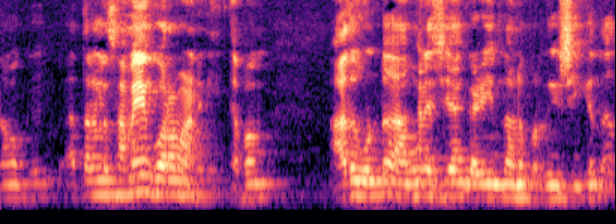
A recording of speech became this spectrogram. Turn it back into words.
നമുക്ക് അത്രയുള്ള സമയം കുറവാണ് ഇനി. അപ്പം അതുകൊണ്ട് അങ്ങനെ ചെയ്യാൻ കഴിയുമെന്നാണ് പ്രതീക്ഷിക്കുന്നത്.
